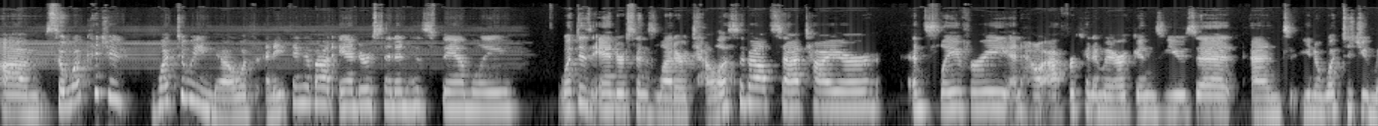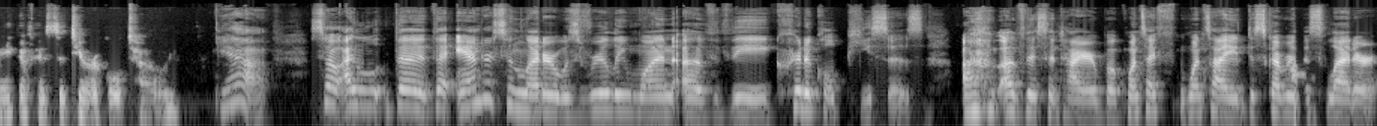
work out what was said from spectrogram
Um, so, what could you, what do we know, if anything, about Anderson and his family? What does Anderson's letter tell us about satire and slavery and how African Americans use it? And you know, what did you make of his satirical tone? Yeah. So I the the Anderson letter was really one of the critical pieces of, of this entire book. Once I once I discovered this letter,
